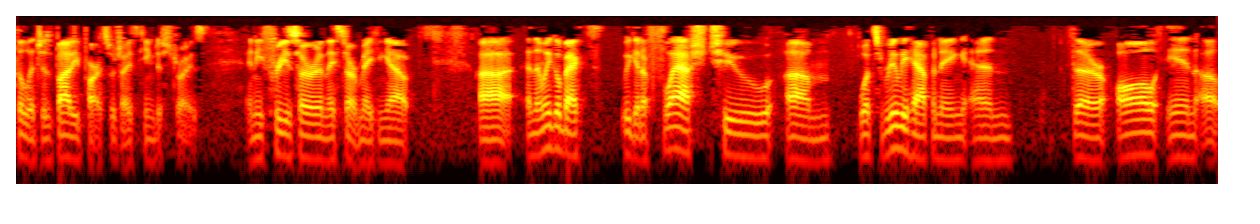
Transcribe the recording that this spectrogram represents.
the Lich's body parts, which Ice King destroys. And he frees her, and they start making out. Uh, and then we go back, we get a flash to um, what's really happening, and they're all in a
